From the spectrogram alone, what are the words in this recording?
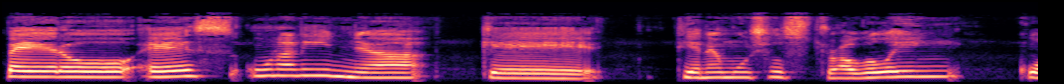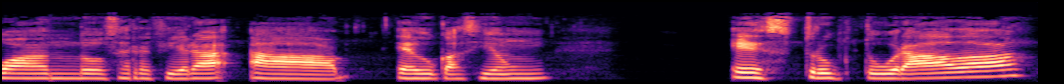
Pero es una niña que tiene mucho struggling cuando se refiere a educación estructurada,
